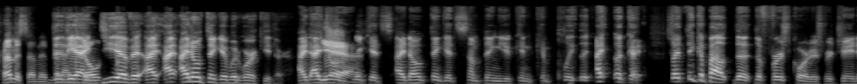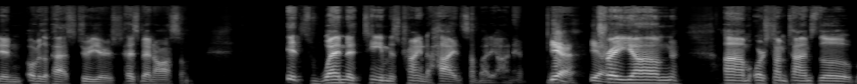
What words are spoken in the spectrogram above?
premise of it. the, the idea of it, I, I don't think it would work either. I, I yeah. don't think it's I don't think it's something you can completely. I, okay, so I think about the the first quarters where Jaden over the past two years has been awesome. It's when a team is trying to hide somebody on him. Yeah, yeah. Trae Young, um, or sometimes they'll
